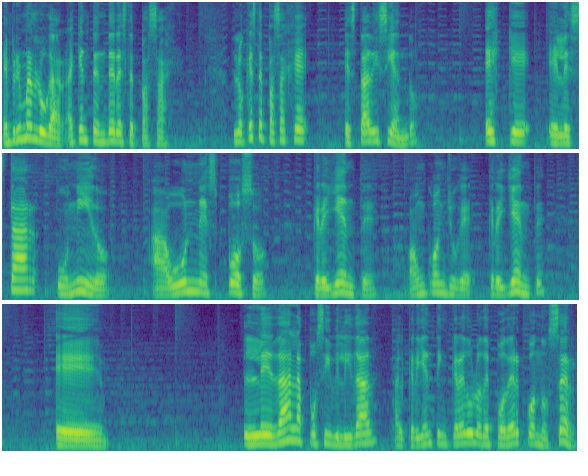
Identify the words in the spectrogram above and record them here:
En primer lugar, hay que entender este pasaje. Lo que este pasaje está diciendo es que el estar unido a un esposo creyente a un cónyuge creyente eh, le da la posibilidad al creyente incrédulo de poder conocer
